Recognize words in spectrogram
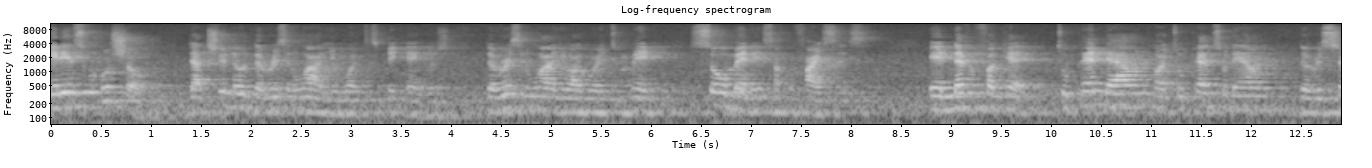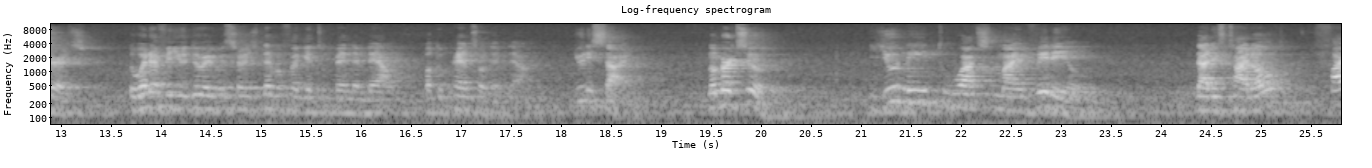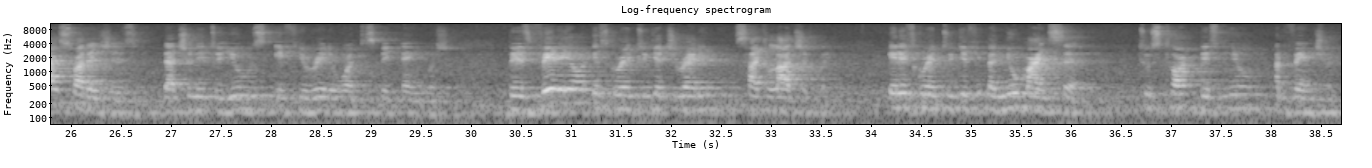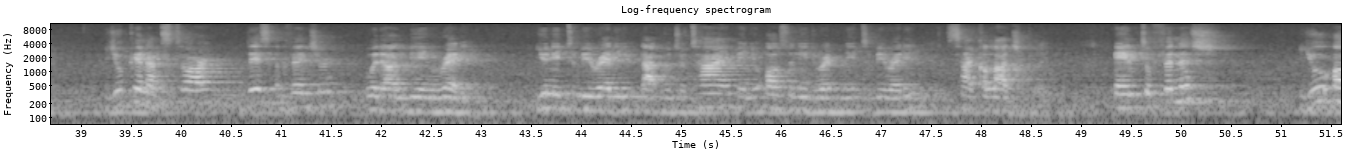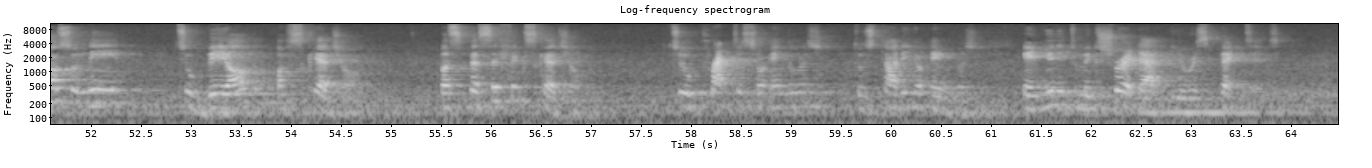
It is crucial that you know the reason why you want to speak English, the reason why you are going to make so many sacrifices. And never forget to pen down or to pencil down the research. Whenever you're doing research, never forget to pen them down or to pencil them down. You decide. Number two, you need to watch my video that is titled Five Strategies that you need to use if you really want to speak English. This video is going to get you ready psychologically. It is going to give you a new mindset to start this new adventure. You cannot start this adventure without being ready. You need to be ready that with your time and you also need, need to be ready psychologically. And to finish, you also need to build a schedule, a specific schedule to practice your English, to study your English. And you need to make sure that you respect it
